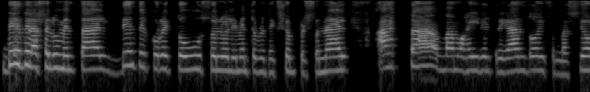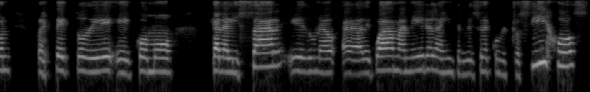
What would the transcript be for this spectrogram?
desde la salud mental, desde el correcto uso de los elementos de protección personal, hasta vamos a ir entregando información respecto de eh, cómo canalizar de una adecuada manera las intervenciones con nuestros hijos,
